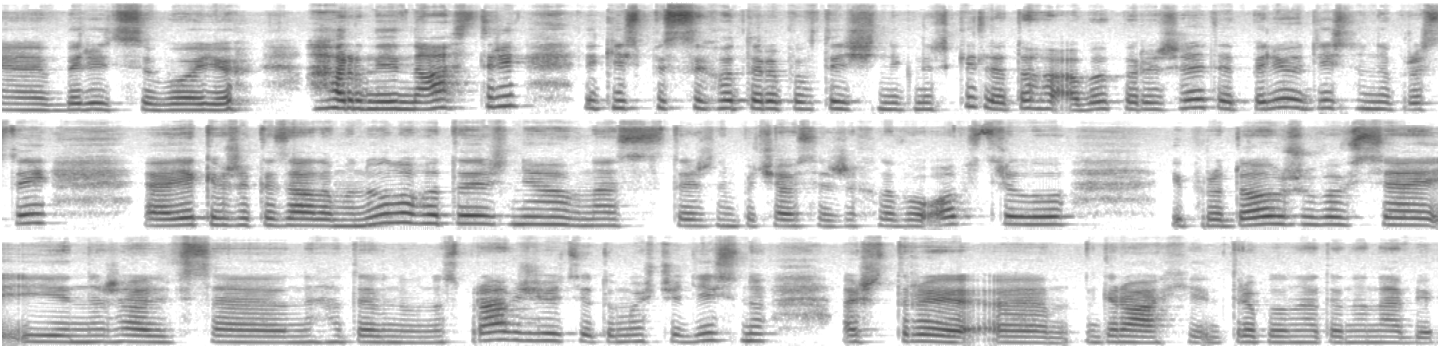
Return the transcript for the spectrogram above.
Е, Беріть з собою гарний настрій, якісь психотерапевтичні книжки для того, аби пережити період дійсно непростий. Е, Як я вже казала минулого тижня, в нас тиждень почався з жахливого обстрілу і продовжувався. І, на жаль, все негативно воно справджується, тому що дійсно аж три е, грахи, три планети на небі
